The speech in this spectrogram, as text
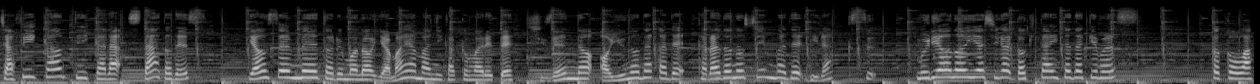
チャフィーカウンティからスタートです。4000メートルもの山々に囲まれて自然のお湯の中で体の芯までリラックス。無料の癒しがご期待いただけます。ここは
